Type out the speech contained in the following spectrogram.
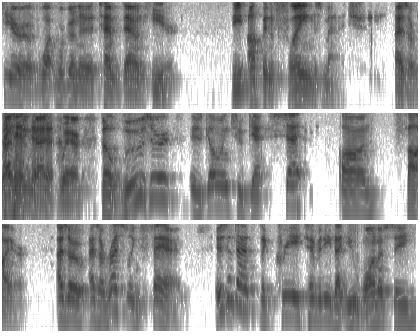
hear of what we're going to attempt down here, the Up in Flames match, as a wrestling match where the loser is going to get set on fire. As a as a wrestling fan, isn't that the creativity that you want to see?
